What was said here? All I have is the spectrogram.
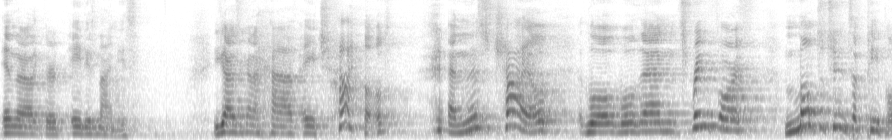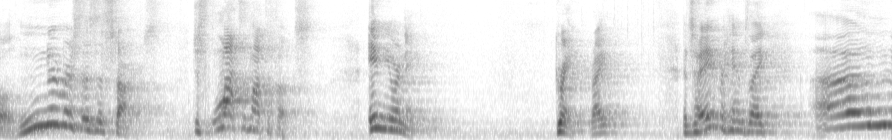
in their like their 80s, 90s, you guys are going to have a child, and this child will, will then spring forth multitudes of people, numerous as the stars, just lots and lots of folks in your name. Great, right? And so Abraham's like, um,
